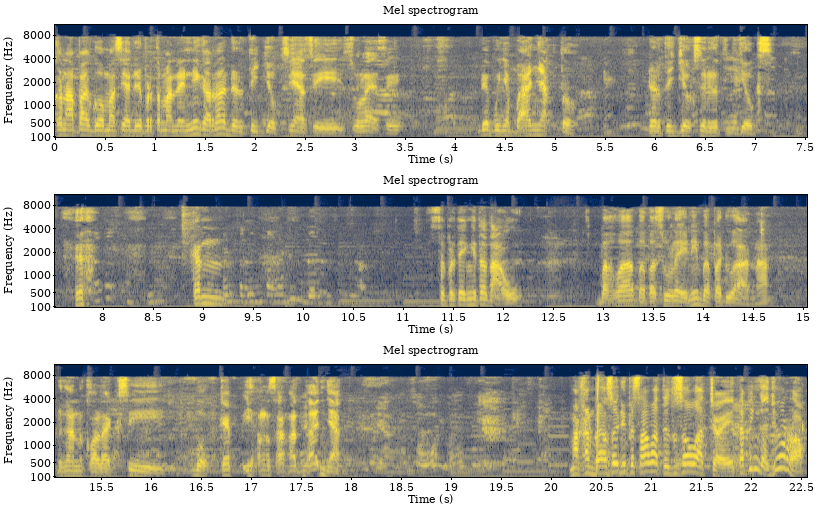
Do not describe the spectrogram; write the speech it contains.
kenapa gue masih ada di pertemanan ini? Karena dirty jokesnya si Sule sih. Dia punya banyak tuh. Dirty jokes dirty jokes. Kan seperti yang kita tahu bahwa Bapak Sule ini bapak dua anak dengan koleksi bokep yang sangat banyak makan bakso di pesawat itu sowat coy tapi nggak jorok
